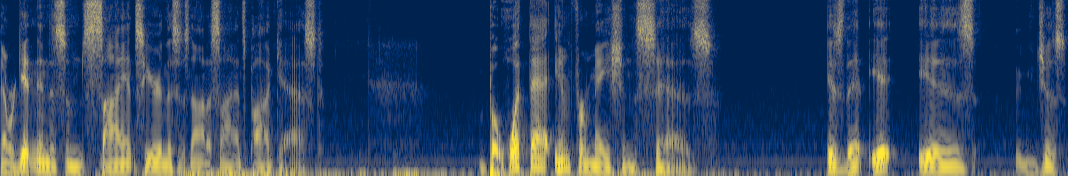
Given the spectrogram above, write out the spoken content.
Now, we're getting into some science here, and this is not a science podcast. But what that information says is that it is just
